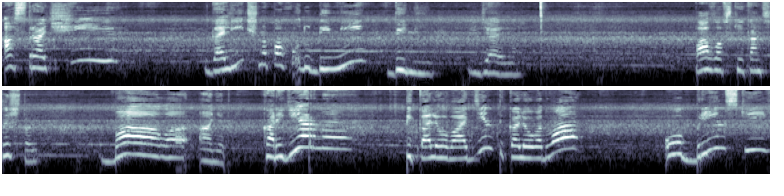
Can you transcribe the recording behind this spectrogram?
Острочи, Галично, походу, Дыми, Дыми. Идеально. Павловские концы, что ли? Бала... А, нет. Карьерная, Пикалева 1, Пикалева 2, Обринский,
